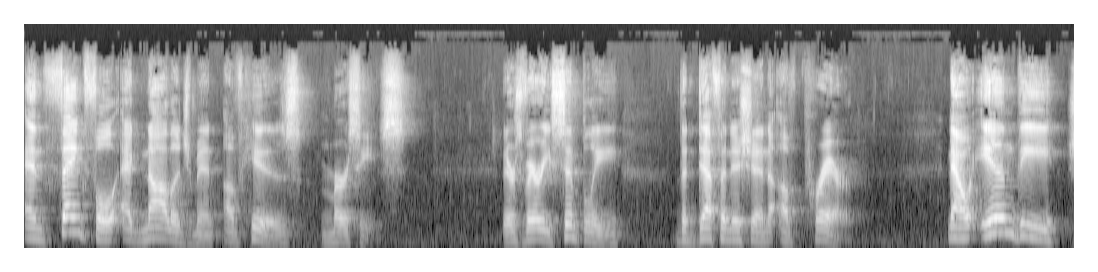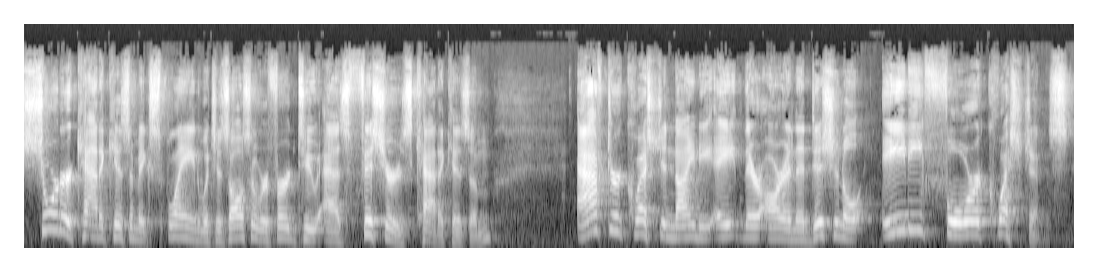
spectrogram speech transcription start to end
and thankful acknowledgement of His mercies. There's very simply the definition of prayer. Now, in the shorter catechism explained, which is also referred to as Fisher's Catechism, after question 98, there are an additional 84 questions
